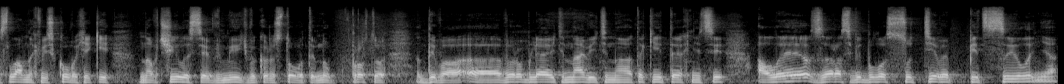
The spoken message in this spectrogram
славних військових, які навчилися, вміють використовувати ну просто дива виробляють навіть на такій техніці. Але зараз відбулося суттєве підсилення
